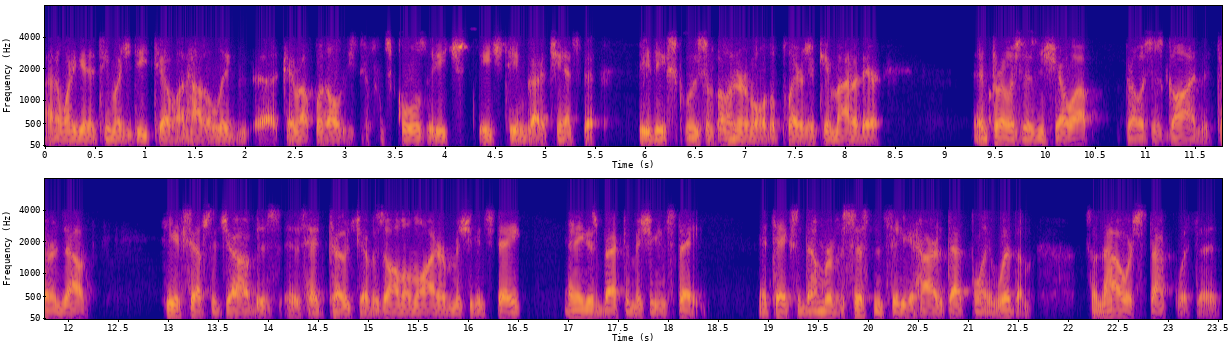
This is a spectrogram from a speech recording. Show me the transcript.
I don't want to get into too much detail on how the league uh, came up with all these different schools that each each team got a chance to be the exclusive owner of all the players that came out of there. And Perles doesn't show up. Perles is gone. It turns out he accepts the job as, as head coach of his alma mater, Michigan State, and he goes back to Michigan State and takes a number of assistants that he had hired at that point with him. So now we're stuck with it,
